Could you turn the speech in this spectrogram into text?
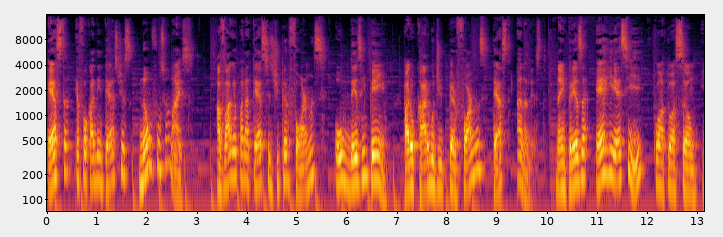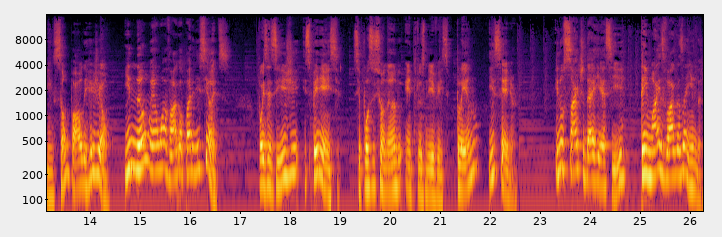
esta é focada em testes não funcionais. A vaga é para testes de performance ou desempenho, para o cargo de Performance Test Analyst na empresa RSI, com atuação em São Paulo e região. E não é uma vaga para iniciantes, pois exige experiência, se posicionando entre os níveis pleno e sênior. E no site da RSI tem mais vagas ainda,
